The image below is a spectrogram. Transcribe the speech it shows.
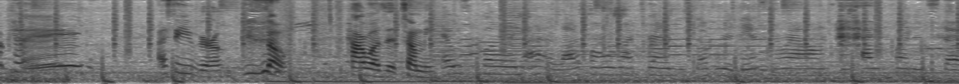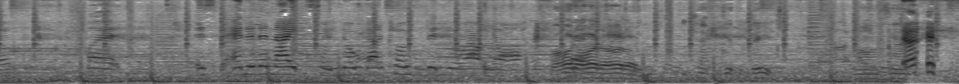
Okay. I see you, girl. So, how was it? Tell me. It was fun. I had a lot of fun with my friends and stuff. We were dancing around, just having fun and stuff. But it's the end of the night, so you know we gotta close the video out, y'all. But hold on, hold on, hold on. You can't forget the date. You know what I'm saying?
